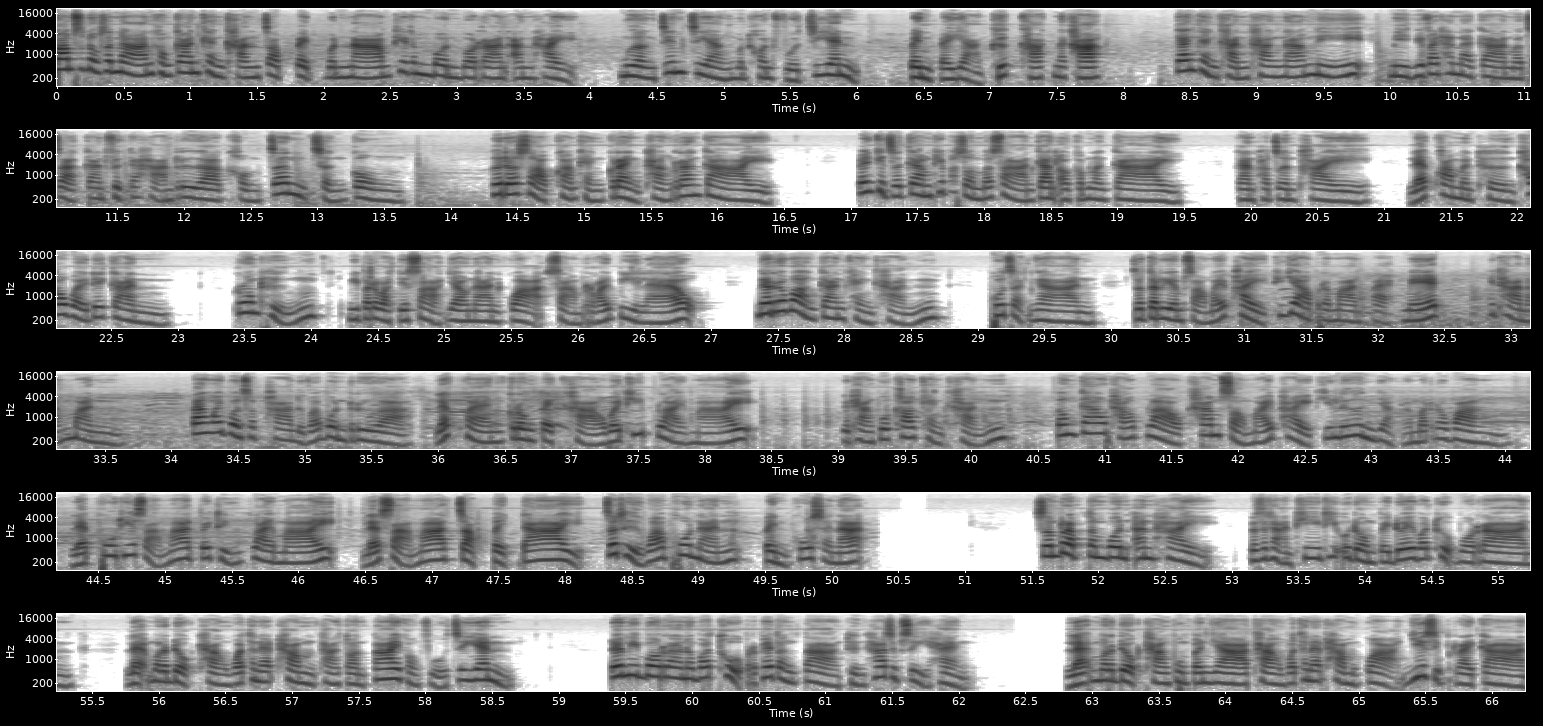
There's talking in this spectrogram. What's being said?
ความสนุกสนานของการแข่งขันจับเป็ดบนน้ำที่ตำบลโบราณอันไห่ เมืองจิ้นเจียงมณฑลฟูเจี้ยน เป็นไปอย่างคึกคักนะคะ การแข่งขันทางน้ำนี้มีวิวัฒนาการมาจากการฝึกทหารเรือของเจิ้นเฉิงกง เพื่อทดสอบความแข็งแกร่งทางร่างกาย เป็นกิจกรรมที่ผสมผสานการออกกำลังกาย การผจญภัย และความบันเทิงเข้าไว้ด้วยกัน รวมถึงมีประวัติศาสตร์ยาวนานกว่า 300 ปีแล้ว ในระหว่างการแข่งขัน ผู้จัดงานจะเตรียมเสาไม้ไผ่ที่ยาวประมาณ 8 เมตร ที่ทาน้ำมัน ตั้งไว้บนสะพานหรือว่าบนเรือ และแขวนกรงเป็ดขาวไว้ที่ปลายไม้โดยทางผู้เข้าแข่งขันต้องก้าวเท้าเปล่าข้ามเสาไม้ไผ่ที่ลื่นอย่างระมัดระวัง และผู้ที่สามารถไปถึงปลายไม้ และสามารถจับเป็ดได้ จะถือว่าผู้นั้นเป็นผู้ชนะสำหรับตำบลอันไห่เป็นสถานที่ที่อุดมไปด้วยวัตถุโบราณ และมรดกทางวัฒนธรรมทางตอนใต้ของฝูเจี้ยน โดยมีโบราณวัตถุประเภทต่างๆ ถึง 54 แห่ง และมรดกทางภูมิปัญญาทางวัฒนธรรมกว่า 20 รายการ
